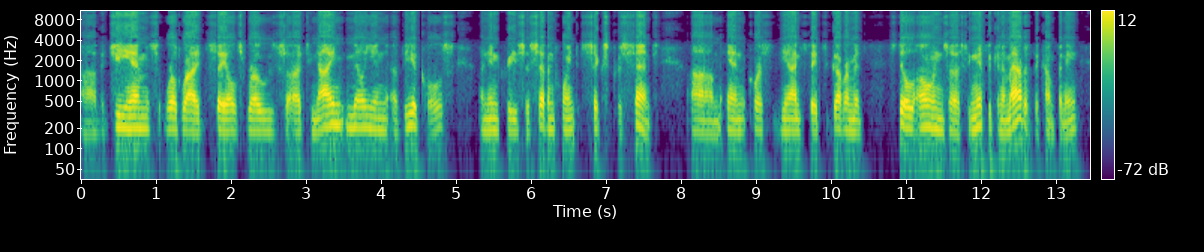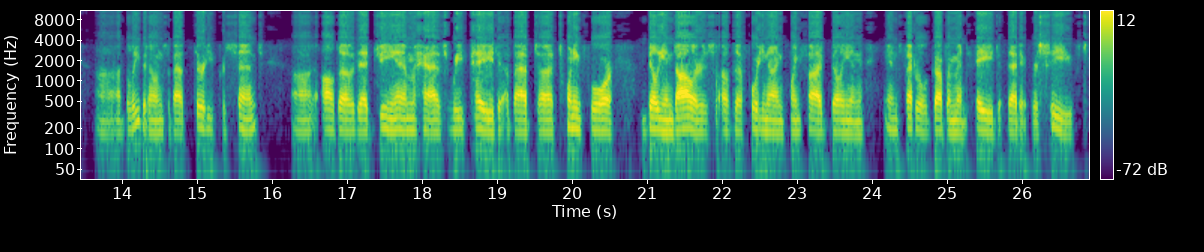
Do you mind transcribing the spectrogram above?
but GM's worldwide sales rose to 9 million vehicles, an increase of 7.6%. Um, and of course, the United States government still owns a significant amount of the company. Uh, I believe it owns about 30 percent, uh, although that GM has repaid about uh, 24 billion dollars of the 49.5 billion in federal government aid that it received.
